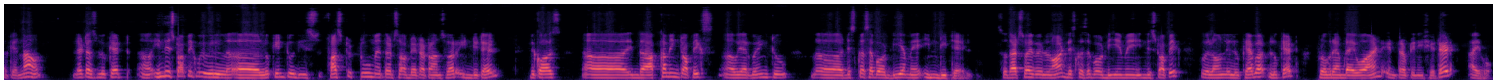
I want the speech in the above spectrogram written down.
Okay now let us look at uh, in this topic we will uh, look into these first two methods of data transfer in detail because uh, in the upcoming topics uh, we are going to uh, discuss about DMA in detail. So that's why we will not discuss about DMA in this topic. We will only look about look at programmed IO and interrupt initiated IO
